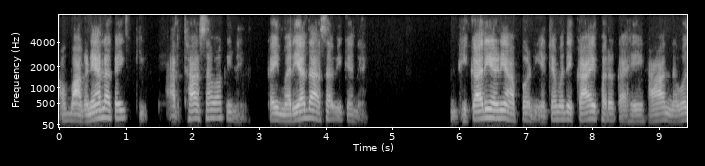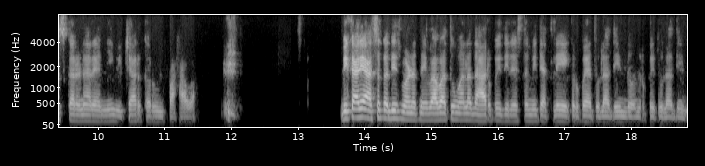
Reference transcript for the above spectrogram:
अहो मागण्याला काही अर्थ असावा की नाही? काही मर्यादा असावी की नाही? भिकारी आणि आपण याच्यामध्ये काय फरक आहे? हा नवस करणाऱ्यांनी विचार करून पाहावा. भिकारी असं कधीच म्हणत नाही बाबा तू मला दहा रुपये दिलेस तर मी त्यातले एक रुपया तुला देईन दोन रुपये तुला देईन.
